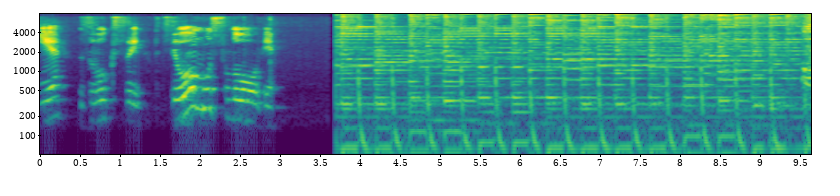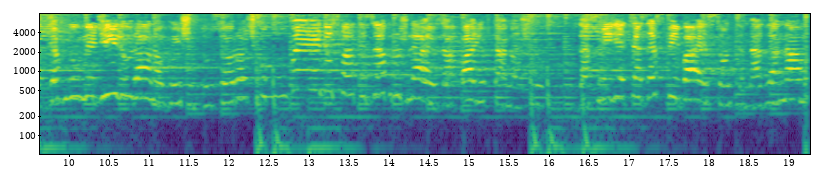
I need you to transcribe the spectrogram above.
є звук си в цьому слові. Одягнув неділю рано вишиту сорочку, вийду спати, закружляю, запалю в таночку. Засміється, заспіває сонце над ланами,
